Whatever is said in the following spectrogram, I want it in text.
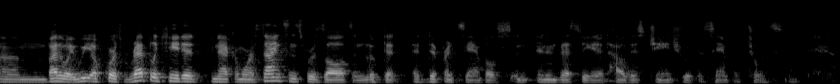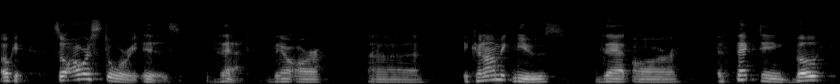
Um, by the way, we of course replicated Nakamura Steinsson's results and looked at, at different samples and, and, investigated how this changed with the sample choice. Okay, so our story is that there are uh, economic news that are affecting both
